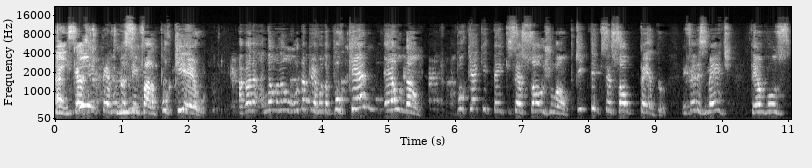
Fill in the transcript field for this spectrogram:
É, isso a gente pergunta assim, fala, por que eu? Agora, não, não muda a pergunta, por que eu não? Por que, que tem que ser só o João? Por que, que tem que ser só o Pedro? Infelizmente, tem alguns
